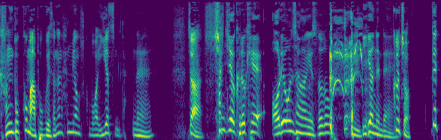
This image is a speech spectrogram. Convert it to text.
강북구 마포구에서는 한명숙 후보가 이겼습니다. 네. 자, 심지어 그렇게 어려운 상황에서도 이겼는데. 그렇죠. 그러니까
